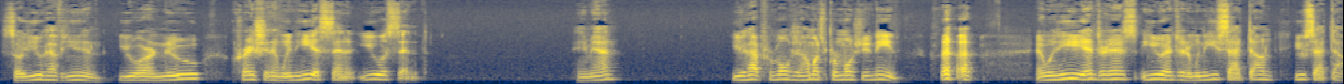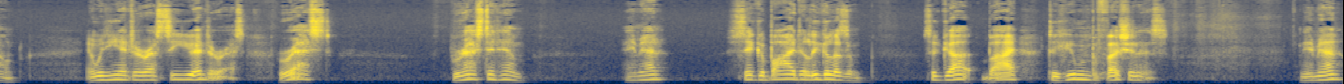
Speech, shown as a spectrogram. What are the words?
So you have union. You are a new creation, and when He ascended, you ascended. Amen. You have promotion. How much promotion you need? and when he entered in, you entered. And when he sat down, you sat down. And when he entered rest, see, you enter rest. Rest. Rest in him. Amen. Say goodbye to legalism. Say goodbye to human perfectionists. Amen.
